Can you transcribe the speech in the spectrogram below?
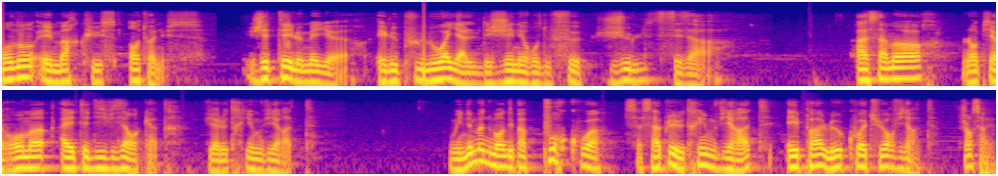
Mon nom est Marcus Antoinus. J'étais le meilleur et le plus loyal des généraux de feu Jules César. À sa mort, l'Empire romain a été divisé en quatre via le triumvirat. Oui, ne me demandez pas pourquoi ça s'appelait le triumvirat et pas le quatuorvirat. J'en sais rien.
